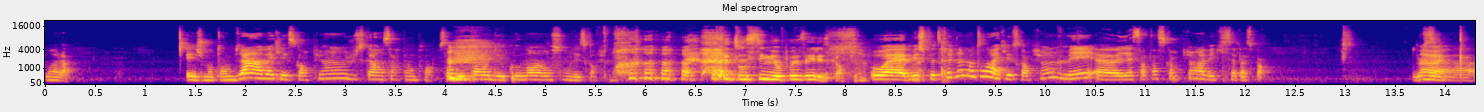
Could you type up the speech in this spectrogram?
Voilà. Et je m'entends bien avec les scorpions jusqu'à un certain point. Ça dépend de comment sont les scorpions. c'est ton signe opposé, les scorpions. Ouais, mais je peux très bien m'entendre avec les scorpions, mais euh, il y a certains scorpions avec qui ça passe pas. Ah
